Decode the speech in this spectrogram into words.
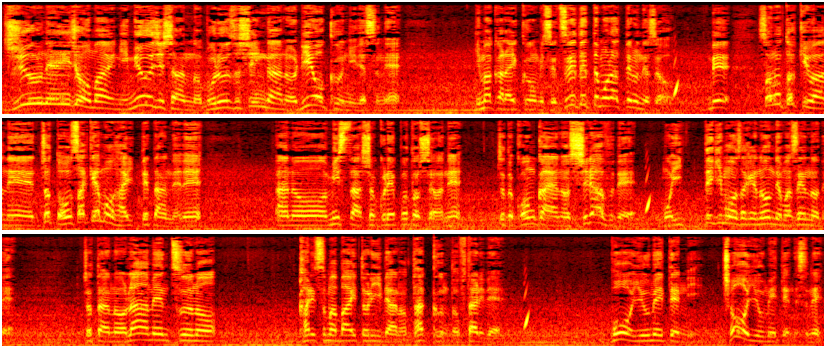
10年以上前にミュージシャンのブルースシンガーのリオくんにですね、今から行くお店連れてってもらってるんですよ。で、その時はね、ちょっとお酒も入ってたんでね、あのー、ミスター食レポとしてはね、ちょっと今回あの、シラフで、もう一滴もお酒飲んでませんので、ちょっとあの、ラーメン通のカリスマバイトリーダーのたっくんと二人で、某有名店に、超有名店ですね。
